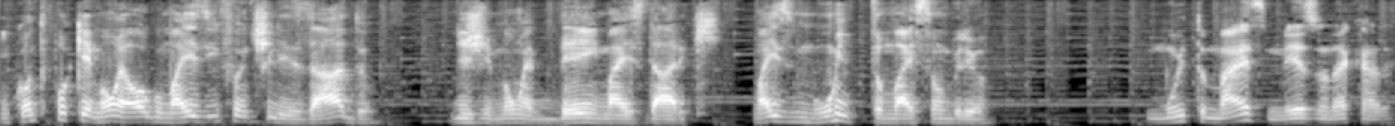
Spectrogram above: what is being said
Enquanto Pokémon é algo mais infantilizado, Digimon é bem mais dark, mas muito mais sombrio. Muito mais mesmo, né, cara?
